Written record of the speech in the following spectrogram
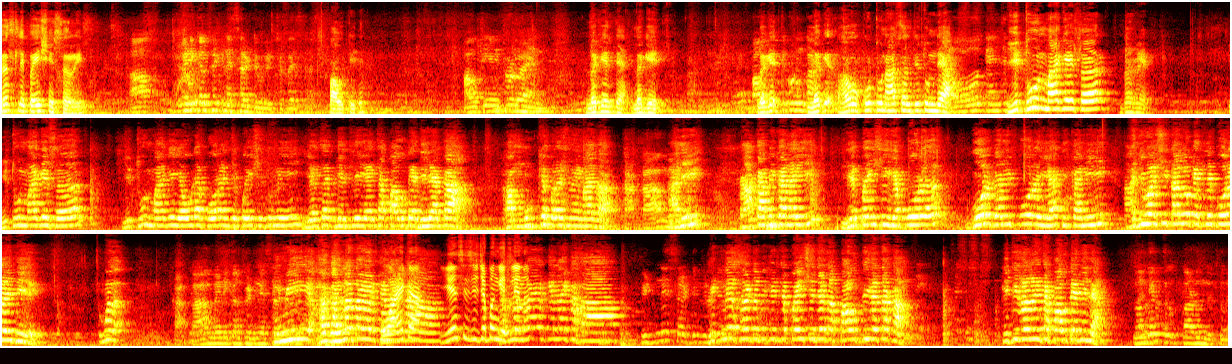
कसले पैसे सर हे? मेडिकल फिटनेस सर्टिफिकेटचे पैसे. पावती द्या. पावती थोडं वेळाने. लगेच द्या लगेच. पावती लगेच तिकडून काढ. लगेच हो कुठून असेल तिथून द्या. अहो, त्यांचे इथून मागे सर धरे इथून मागे सर इथून मागे एवढ्या पोरांचे पैसे तुम्ही याच्यात घेतले याच्या पावत्या दिल्या का? हा मुख्य प्रश्न आहे माझा. काका आणि काका बिका नाही हे पैसे हे पोरं गोरगरीब पोरं या ठिकाणी आदिवासी तालुक्यातले पोरं आहेत हे. तुम्हाला काका मेडिकल फिटनेस तुम्ही हा गल्ला तयार हो केला आहे का? एनसीसीचे पण घेतले ना? तयार केलाय का हा? फिटनेस सर्टिफिकेट फिटनेस सर्टिफिकेटचे पैसे देता पावती देता का? किती जणांच्या पावत्या दिल्या? लगेच काढून देतो.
